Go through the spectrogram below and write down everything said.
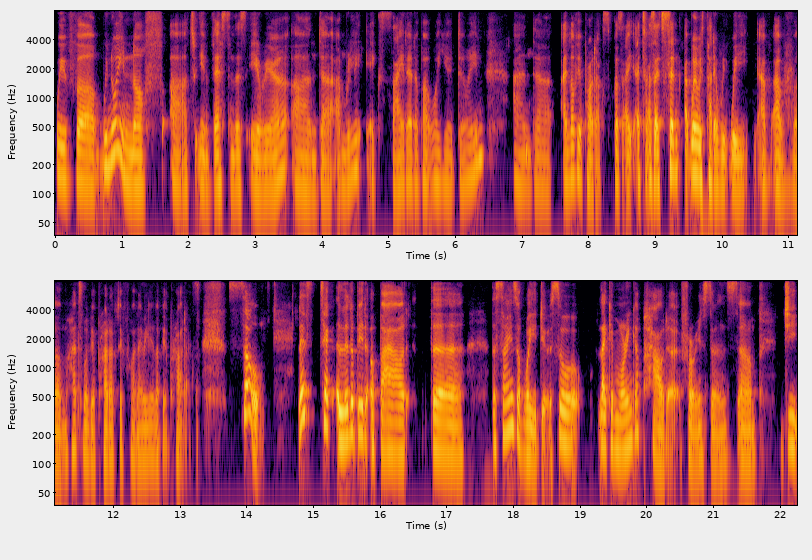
we've uh, we know enough uh, to invest in this area, and uh, I'm really excited about what you're doing. And uh, I love your products because I, as I said when we started, we, we I've, I've um, had some of your products before, and I really love your products. So let's talk a little bit about the the science of what you do. So like a moringa powder, for instance, um, do you,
